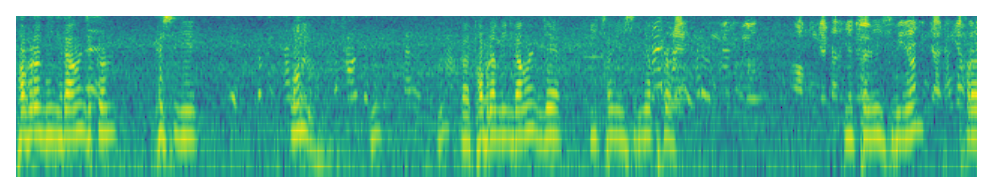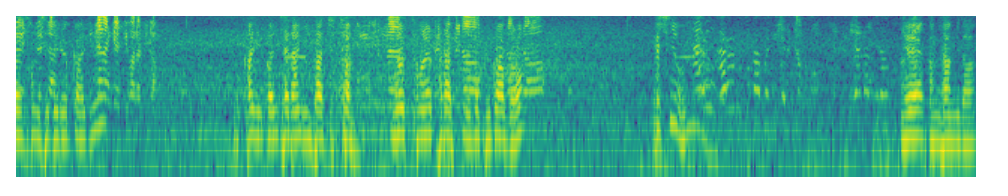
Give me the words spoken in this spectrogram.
더불어민주당은 지금 회신이 거예요. 응? 응? 그러니까 더불어민주당은 이제 2022년 8월 2022년 8월 31일까지 북한인권재단 이사 추천 요청을 받았음에도 불구하고 회신이. 미안합니다. 예, 감사합니다.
